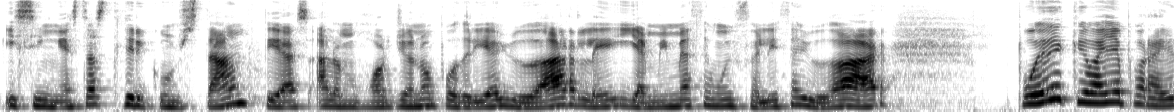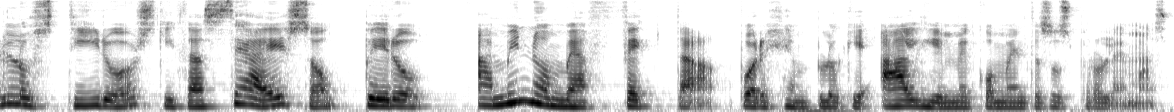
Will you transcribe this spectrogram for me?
y sin estas circunstancias a lo mejor yo no podría ayudarle y a mí me hace muy feliz ayudar. Puede que vaya por ahí los tiros, quizás sea eso, pero a mí no me afecta, por ejemplo, que alguien me comente sus problemas.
